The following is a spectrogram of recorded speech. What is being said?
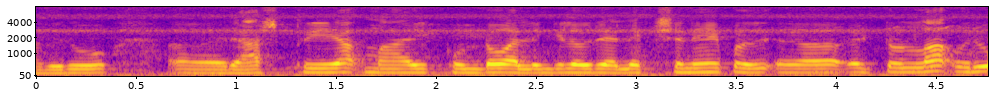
അതൊരു രാഷ്ട്രീയമായിക്കൊണ്ടോ കൊണ്ടോ അല്ലെങ്കിൽ ഒരു ഇലക്ഷനെ ഇട്ടുള്ള ഒരു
